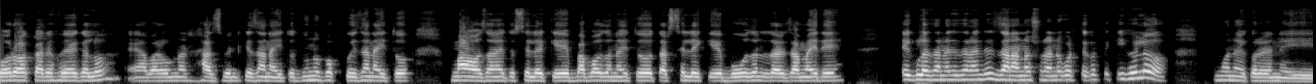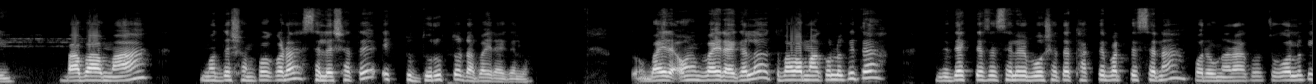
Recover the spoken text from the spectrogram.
বড় আকারে হয়ে গেল। আবার ওনার হাজবেন্ডকে জানাইতো দুনো পক্ষই জানাইতো, মাও জানাইতো ছেলেকে, বাবাও জানাইতো, তার ছেলেকে বউ জানাইতো, তার জামাইরে। এগুলা জানাতে জানাতে, জানানো শোনানো করতে করতে কি হলো মনে করেন এই বাবা, মা মধ্যে সম্পর্কটা ছেলের সাথে একটু দূরত্বটা বাইরে গেল। তো বাইরে, অনেক বাইরে গেল। তো বাবা মা করল কি তা? দেখতেছে ছেলের বউর সাথে থাকতে পারতেছে না। পরে ওনারা করল কি?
